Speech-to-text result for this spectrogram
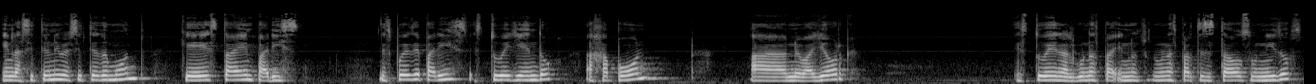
en la Cité Université de Monde, que está en París. Después de París estuve yendo a Japón, a Nueva York, estuve en algunas, en algunas partes de Estados Unidos,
